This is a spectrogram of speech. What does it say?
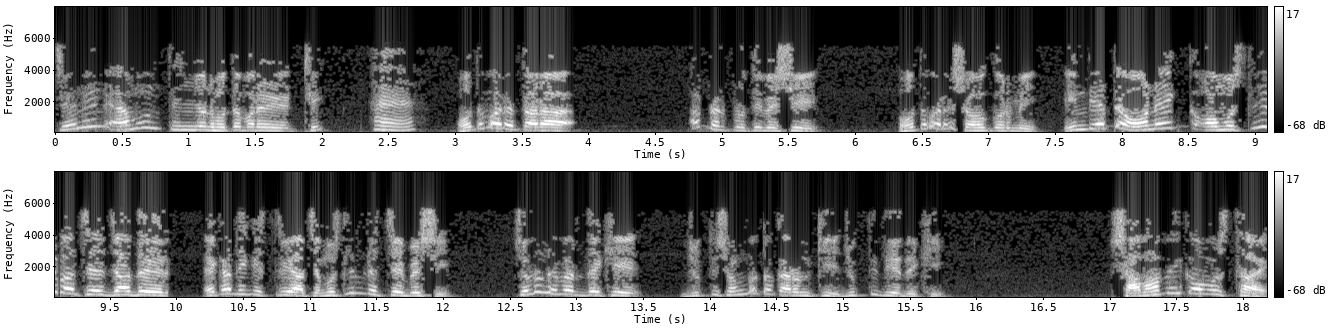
চেনেন এমন তিনজন হতে পারে ঠিক? হ্যাঁ। হতে পারে তারা আপনার প্রতিবেশী হতে পারে সহকর্মী। ইন্ডিয়াতে অনেক অমুসলিম আছে যাদের একাধিক স্ত্রী আছে মুসলিমদের চেয়ে বেশি। চলুন এবার দেখি যুক্তিসঙ্গত কারণ কি যুক্তি দিয়ে দেখি। স্বাভাবিক অবস্থায়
